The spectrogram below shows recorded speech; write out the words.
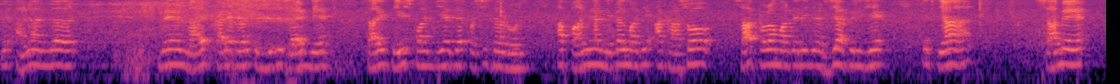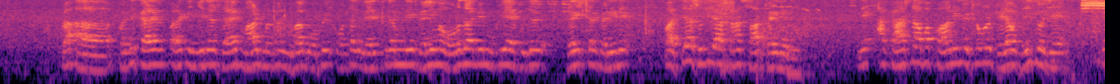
ને આના અંદર મેં નાયબ કાર્યપાલક ઇન્જિનિયર સાહેબને તારીખ ત્રેવીસ પાંચ બે હજાર પચીસના રોજ આ પાણીના નિકાલમાંથી આ કાંસો સાફ કરવા માટેની મેં અરજી આપેલી છે કે ત્યાં સામે પ્ર- અ, ઇન્જિનિયર સાહેબ માર્ગ મકાન વિભાગ ઓફિસ હોટલ વ્યક્રમની ગલીમાં વડોદરા બી મોકલી આપ્યું છે રજિસ્ટર કરીને પણ અત્યાર સુધી આ કાંસ સાફ થઈ નથી. ને આ કાંસના ઉપર પાણીનો એટલો બધો ઘેરાવ થઈ ગયો છે કે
